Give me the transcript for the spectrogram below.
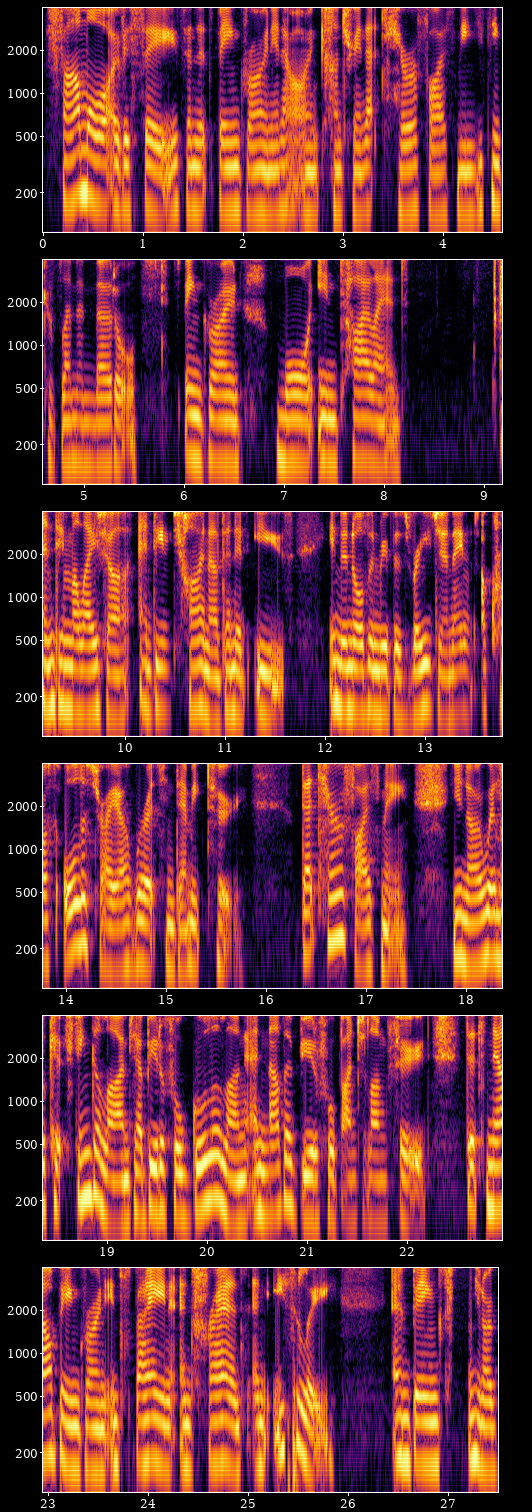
far more overseas than it's being grown in our own country, and that terrifies me. You think of lemon myrtle, it's being grown more in Thailand and in Malaysia and in China than it is in the Northern Rivers region and across all Australia where it's endemic too that terrifies me. You know, we look at finger limes, our beautiful gulalung, another beautiful Bundjalung food that's now being grown in Spain and France and Italy and being, you know,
